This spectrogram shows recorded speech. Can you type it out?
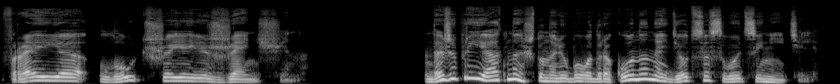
Фрейя — лучшая из женщин. Даже приятно, что на любого дракона найдется свой ценитель.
